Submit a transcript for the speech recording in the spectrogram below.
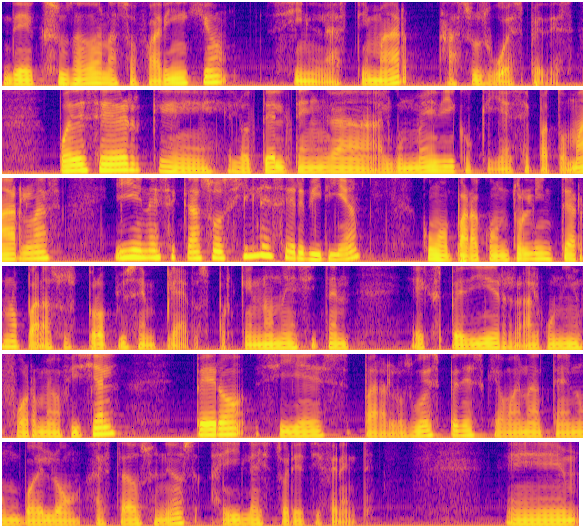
de exudado nasofaringio sin lastimar a sus huéspedes. Puede ser que el hotel tenga algún médico que ya sepa tomarlas y en ese caso sí le serviría como para control interno para sus propios empleados porque no necesitan expedir algún informe oficial, pero si es para los huéspedes que van a tener un vuelo a Estados Unidos, ahí la historia es diferente. Eh,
